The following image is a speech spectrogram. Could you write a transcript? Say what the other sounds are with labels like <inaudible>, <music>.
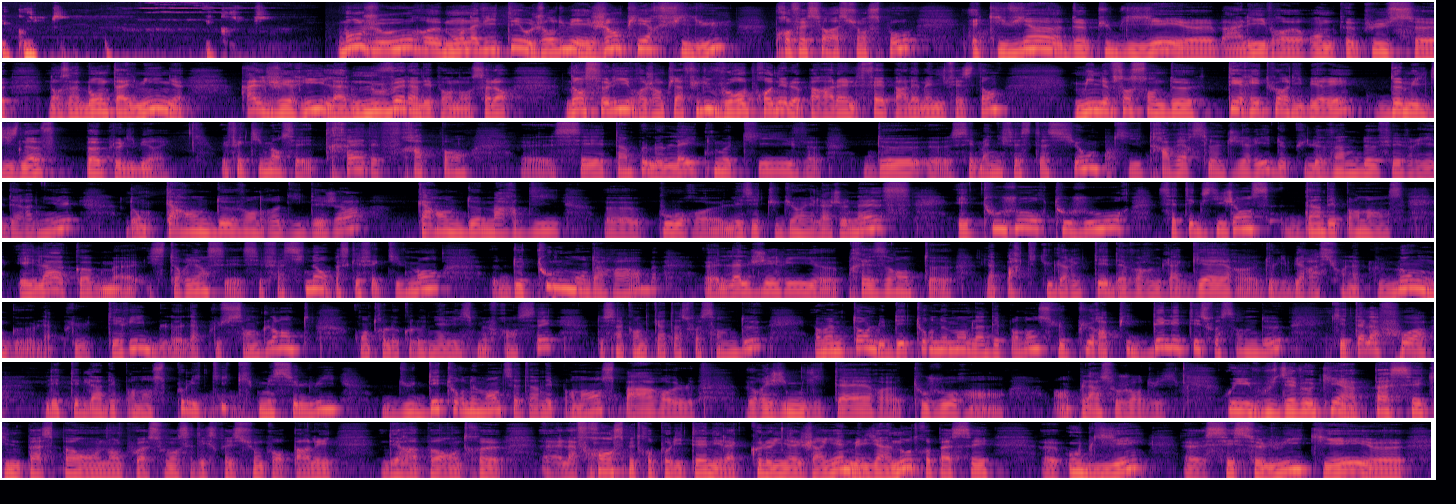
Écoute. Écoute. Bonjour, euh, mon invité aujourd'hui est Jean-Pierre Filu, professeur à Sciences Po, et qui vient de publier euh, un livre On ne peut plus euh, dans un bon timing, Algérie, la nouvelle indépendance. Alors, dans ce livre, Jean-Pierre Filu, vous reprenez le parallèle fait par les manifestants. 1962, territoire libéré, 2019, peuple libéré. Effectivement, c'est très frappant. Euh, c'est un peu le leitmotiv de euh, ces manifestations qui traversent l'Algérie depuis le 22 février dernier, donc 42 vendredis déjà, 42 mardis pour euh, les étudiants et la jeunesse, et toujours, toujours cette exigence d'indépendance. Et là, comme euh, historien, c'est fascinant, parce qu'effectivement, de tout le monde arabe, l'Algérie présente la particularité d'avoir eu la guerre de libération la plus longue, la plus terrible, la plus sanglante contre le colonialisme français, de 54 à 62, et en même temps le détournement de l'indépendance le plus rapide dès l'été 62, qui est à la fois l'été de l'indépendance politique, mais celui du détournement de cette indépendance par euh, le, régime militaire euh, toujours en, place aujourd'hui. Oui, vous évoquez un passé qui ne passe pas. On emploie souvent cette expression pour parler des rapports entre euh, la France métropolitaine et la colonie algérienne, mais il y a un autre passé oublié, c'est celui qui est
